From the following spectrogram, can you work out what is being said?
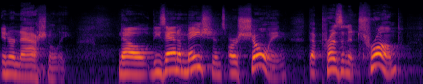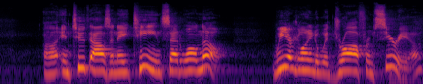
internationally. Now, these animations are showing that President Trump uh, in 2018 said, well, no, we are going to withdraw from Syria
